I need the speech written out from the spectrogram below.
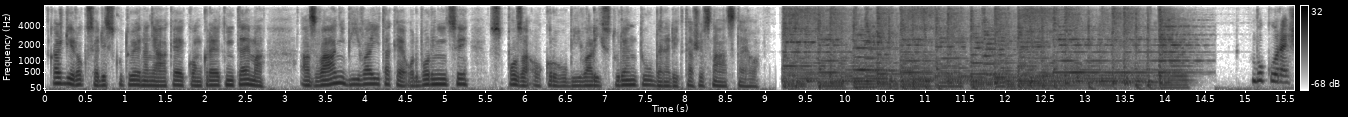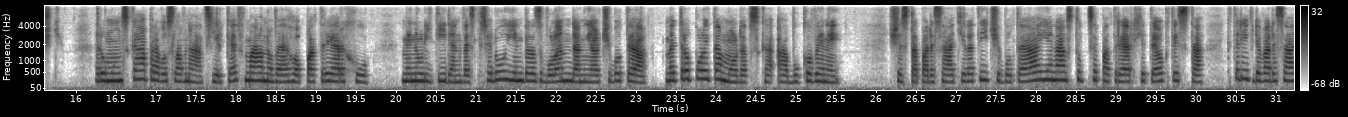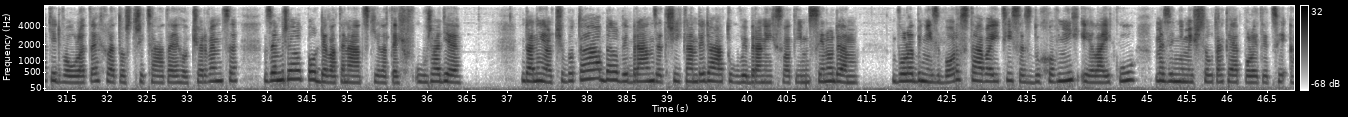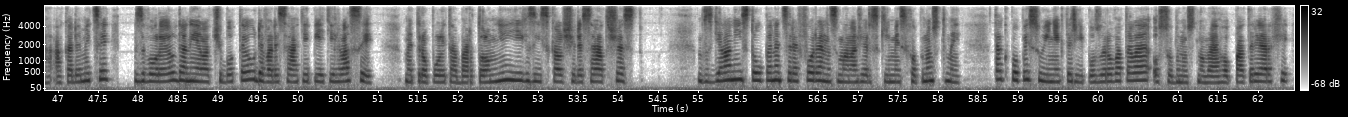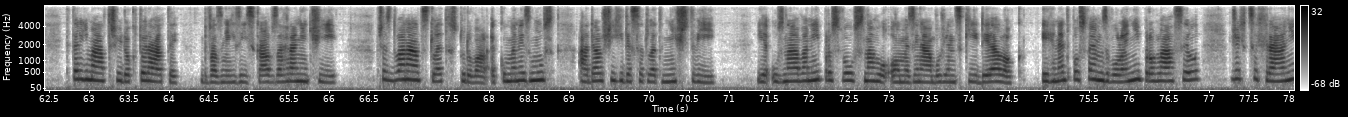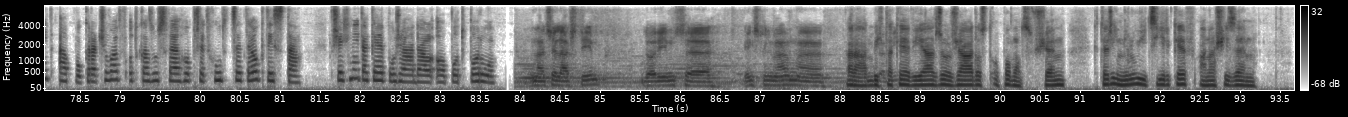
Každý rok se diskutuje na nějaké konkrétní téma a zváni bývají také odborníci spoza okruhu bývalých studentů Benedikta XVI. Bukurešť. Rumunská pravoslavná církev má nového patriarchu. Minulý týden ve středu jim byl zvolen Daniel Čibotea, metropolita Moldavska a Bukoviny. 650-letý Čibotea je nástupce patriarchy Teoktista, který v 92 letech letos 30. července zemřel po 19 letech v úřadě. Daniel Čibotea byl vybrán ze tří kandidátů vybraných svatým synodem. Volební sbor, stávající se z duchovních i lajků, mezi nimiž jsou také politici a akademici, zvolil Daniela Čiboteu 95 hlasy. Metropolita Bartolomě jich získal 66. Vzdělaný stoupenec reforen s manažerskými schopnostmi, tak popisují někteří pozorovatelé osobnost nového patriarchy, který má tři doktoráty, dva z nich získal v zahraničí. Přes 12 let studoval ekumenismus a dalších 10 let mnižství. Je uznávaný pro svou snahu o mezináboženský dialog. I hned po svém zvolení prohlásil, že chce chránit a pokračovat v odkazu svého předchůdce Teoktista. Všechny také požádal o podporu. Rád bych také vyjádřil žádost o pomoc všem, kteří milují církev a naši zem,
